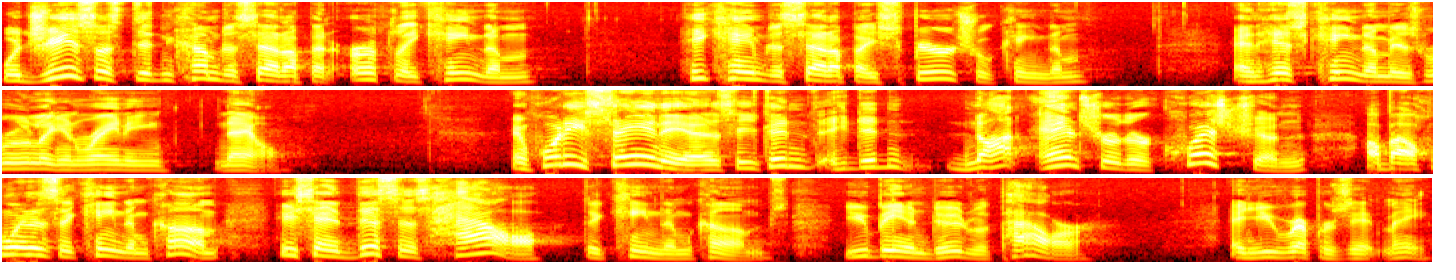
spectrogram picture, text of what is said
Well, Jesus didn't come to set up an earthly kingdom, he came to set up a spiritual kingdom, and his kingdom is ruling and reigning now. And what he's saying is he didn't he didn't not answer their question about when does the kingdom come. He's saying this is how the kingdom comes. You be endued with power and you represent me.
